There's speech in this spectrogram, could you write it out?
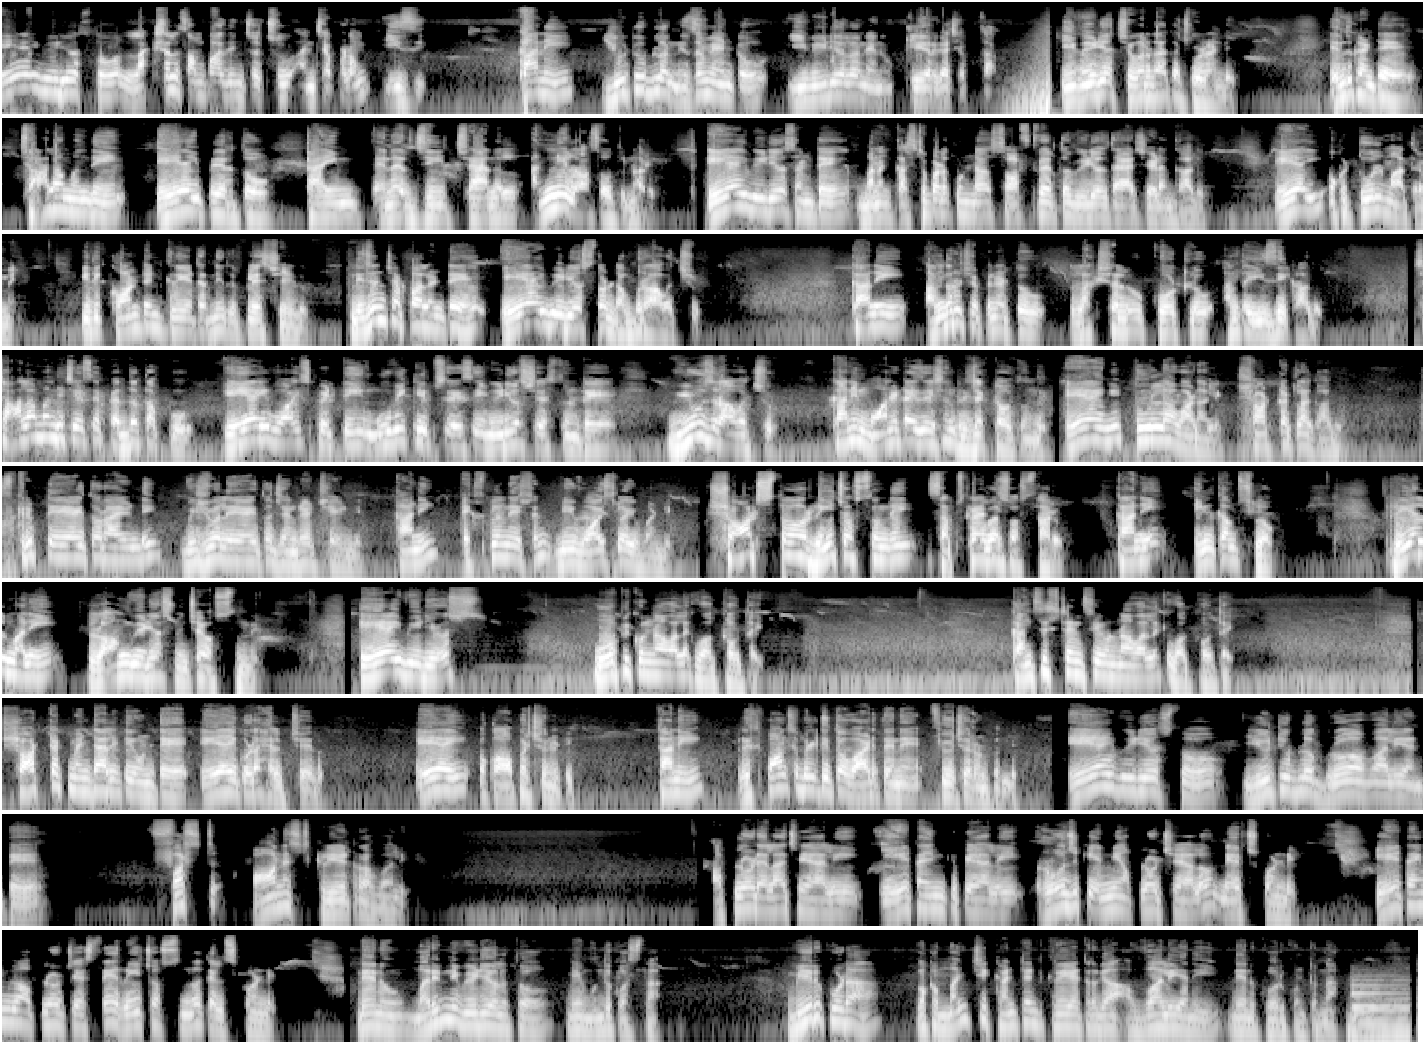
AI వీడియోస్తో లక్షలు సంపాదించవచ్చు అని చెప్పడం ఈజీ కానీ యూట్యూబ్లో నిజమేంటో ఈ వీడియోలో నేను క్లియర్గా చెప్తాను ఈ వీడియో చివరి దాకా చూడండి. ఎందుకంటే చాలామంది ఏఐ పేరుతో టైం ఎనర్జీ ఛానల్ అన్నీ లాస్ అవుతున్నారు. ఏఐ వీడియోస్ అంటే మనం కష్టపడకుండా సాఫ్ట్వేర్తో వీడియోలు తయారు చేయడం కాదు. ఏఐ ఒక టూల్ మాత్రమే. ఇది కాంటెంట్ క్రియేటర్ని రిప్లేస్ చేయదు. నిజం చెప్పాలంటే ఏఐ వీడియోస్తో డబ్బు రావచ్చు. కానీ అందరూ చెప్పినట్టు లక్షలు కోట్లు అంత ఈజీ కాదు. చాలా మంది చేసే పెద్ద తప్పు ఏఐ వాయిస్ పెట్టి మూవీ క్లిప్స్ వేసి వీడియోస్ చేస్తుంటే వ్యూస్ రావచ్చు కానీ మానిటైజేషన్ రిజెక్ట్ అవుతుంది. ఏఐని టూల్లా వాడాలి షార్ట్కట్లా కాదు. స్క్రిప్ట్ ఏఐతో రాయండి విజువల్ ఏఐతో జనరేట్ చేయండి కానీ ఎక్స్ప్లెనేషన్ మీ వాయిస్లో ఇవ్వండి. షార్ట్స్తో రీచ్ వస్తుంది సబ్స్క్రైబర్స్ వస్తారు కానీ income slow real money long videos నుంచే వస్తుంది. ఏఐ వీడియోస్ ఓపిక ఉన్న వాళ్ళకి వర్క్ అవుతాయి. కన్సిస్టెన్సీ ఉన్న వాళ్ళకి వర్క్ అవుతాయి. షార్ట్ కట్ మెంటాలిటీ ఉంటే ఏఐ కూడా హెల్ప్ చేయదు. ఏఐ ఒక ఆపర్చునిటీ. కానీ రెస్పాన్సిబిలిటీతో వాడితేనే ఫ్యూచర్ ఉంటుంది. ఏఐ వీడియోస్తో యూట్యూబ్లో గ్రో అవ్వాలి అంటే ఫస్ట్ ఆనెస్ట్ క్రియేటర్ అవ్వాలి. అప్లోడ్ ఎలా చేయాలి? ఏ టైంకి చేయాలి? రోజుకి ఎన్ని అప్లోడ్ చేయాలో నేర్చుకోండి. ఏ టైంలో అప్లోడ్ చేస్తే రీచ్ వస్తుందో తెలుసుకోండి. నేను మరిన్ని వీడియోలతో మీ ముందుకు వస్తా. మీరు కూడా ఒక మంచి కంటెంట్ క్రియేటర్గా అవ్వాలి అని నేను కోరుకుంటున్నా.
